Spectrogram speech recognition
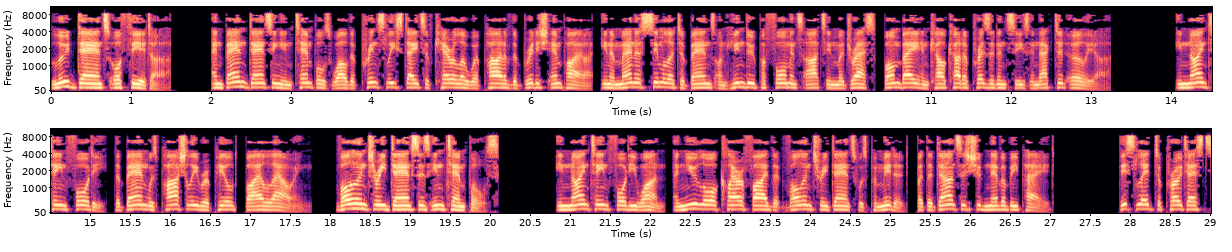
lewd dance or theatre, and banned dancing in temples while the princely states of Kerala were part of the British Empire, in a manner similar to bans on Hindu performance arts in Madras, Bombay and Calcutta presidencies enacted earlier. In 1940, the ban was partially repealed, by allowing voluntary dances in temples. In 1941, a new law clarified that voluntary dance was permitted, but the dancers should never be paid. This led to protests,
